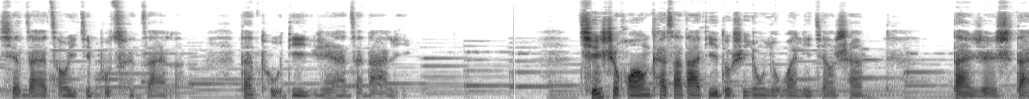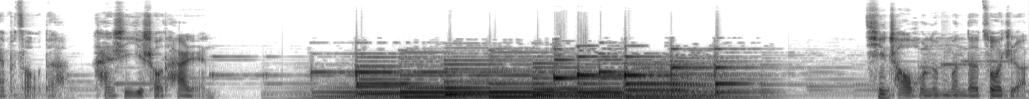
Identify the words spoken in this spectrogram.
现在早已经不存在了，但土地仍然在那里。秦始皇、凯撒大帝都是拥有万里江山，但人是带不走的，还是易手他人。清朝《红楼梦》的作者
